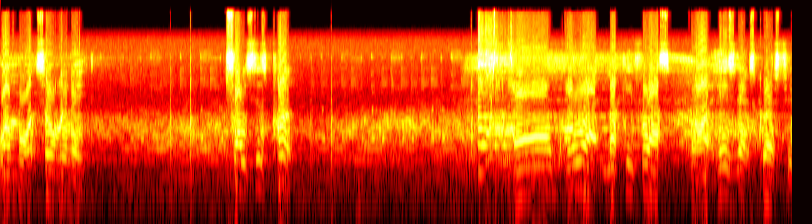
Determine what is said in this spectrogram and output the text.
One more. That's all we need. Chaser's put. Um, all right. Lucky for us. All right. Here's next question.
